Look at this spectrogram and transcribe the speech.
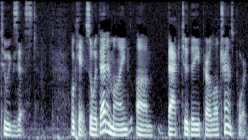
to exist. Okay, so with that in mind, um, back to the parallel transport.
